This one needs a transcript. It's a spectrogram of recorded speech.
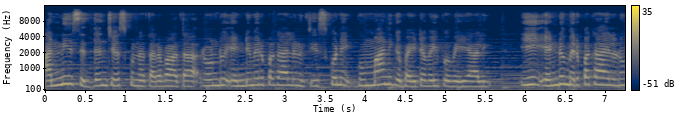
అన్నీ సిద్ధం చేసుకున్న తర్వాత రెండు ఎండుమిరపకాయలను తీసుకొని గుమ్మానికి బయట వైపు వేయాలి. ఈ ఎండు మిరపకాయలను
